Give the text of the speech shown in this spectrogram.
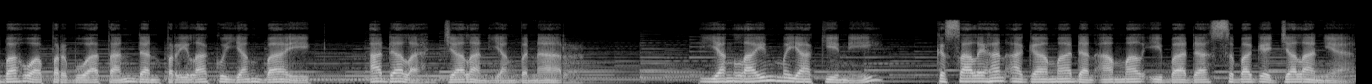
bahwa perbuatan dan perilaku yang baik adalah jalan yang benar. Yang lain meyakini kesalehan agama dan amal ibadah sebagai jalannya,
